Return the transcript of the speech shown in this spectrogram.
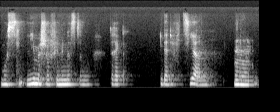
muslimische Feministin direkt identifizieren. Mhm.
